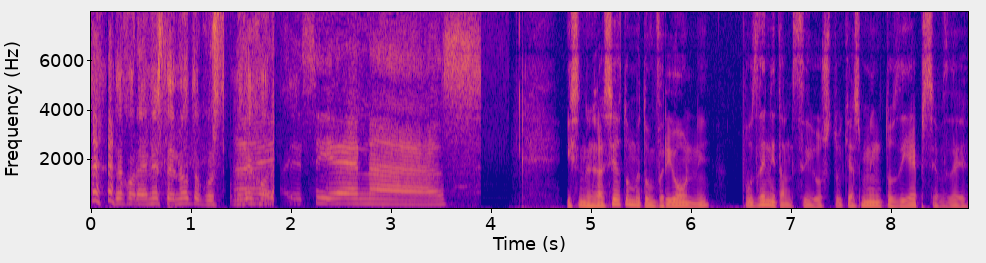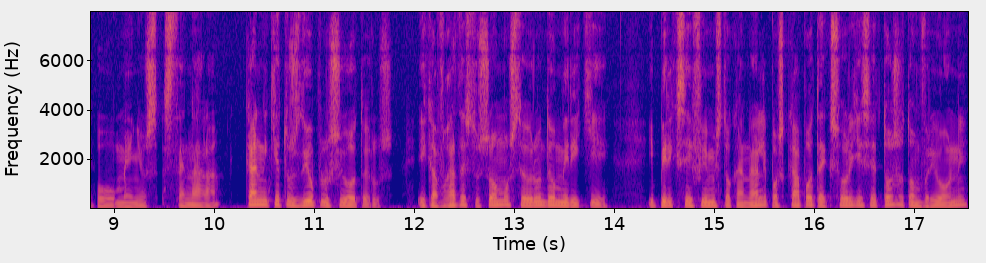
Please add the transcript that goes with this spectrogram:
δεν χωράει, είναι στενό το κουστούμι. δεν χωράει. Εσύ ένας. Η συνεργασία του με τον Βριώνη, που δεν ήταν θείος του και ας μην το διέψευδε ο Μένιος στεναρά, κάνει και τους δύο πλουσιότερους. Οι καυγάδε τους όμως θεωρούνται ομοιρικοί. Υπήρξε η φήμη στο κανάλι πως κάποτε εξόργησε τόσο τον Βριώνη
